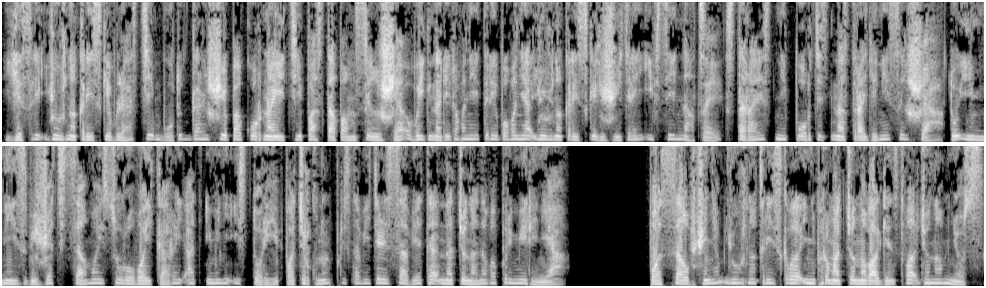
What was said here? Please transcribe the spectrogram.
Если южнокорейские власти будут дальше покорно идти по стопам США в игнорировании требования южнокорейских жителей и всей нации, стараясь не портить настроение США, то им не избежать самой суровой кары от имени истории, подчеркнул представитель Совета национального примирения. По сообщениям Южнокорейского информационного агентства Юнамнюс,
